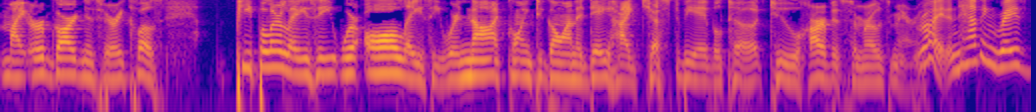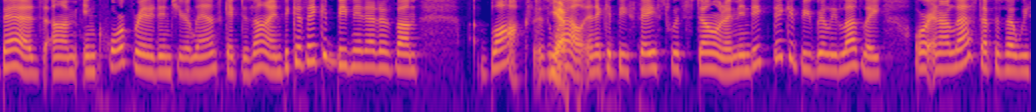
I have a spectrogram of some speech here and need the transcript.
My herb garden is very close. People are lazy. We're all lazy. We're not going to go on a day hike just to be able to to harvest some rosemary. Right, and having raised beds um, incorporated into your landscape design because they could be made out of um, blocks as Yes. well, and it could be faced with stone. I mean, they, they could be really lovely. Or in our last episode, we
